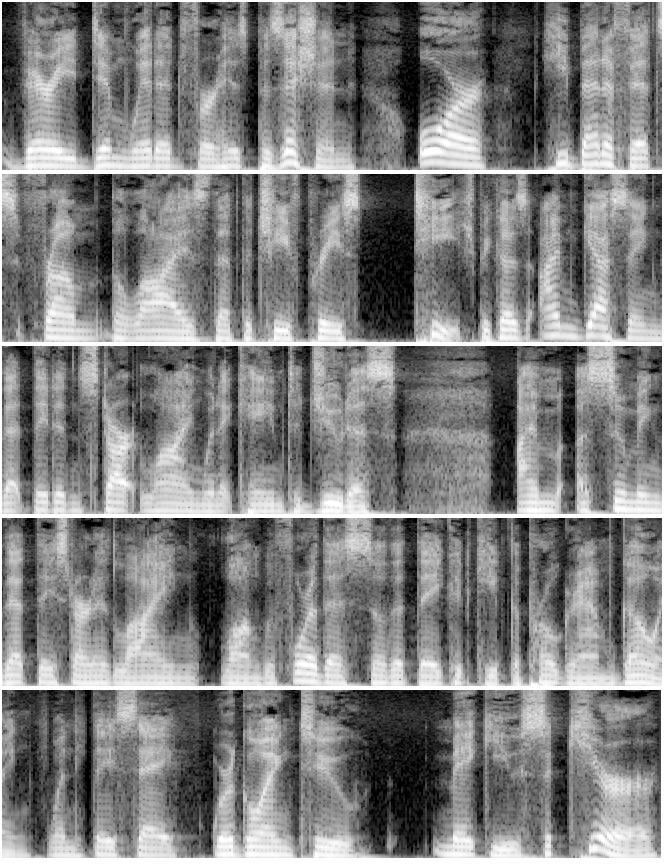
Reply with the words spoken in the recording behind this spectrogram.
very dim witted for his position or he benefits from the lies that the chief priests teach because I'm guessing that they didn't start lying when it came to Judas. I'm assuming that they started lying long before this so that they could keep the program going. When they say, we're going to make you secure,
